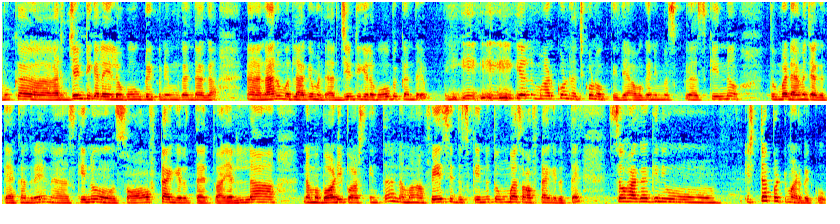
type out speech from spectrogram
ಮುಖ ಅರ್ಜೆಂಟಿಗೆಲ್ಲ ಎಲ್ಲೋ ಹೋಗಬೇಕು ನಿಮ್ಗಂದಾಗ. ನಾನು ಮೊದ್ಲು ಹಾಗೆ ಮಾಡಿದೆ. ಅರ್ಜೆಂಟಿಗೆಲ್ಲ ಹೋಗ್ಬೇಕಂದ್ರೆ ಹೀಗೆ ಹೀಗೆ ಹೀಗೆಲ್ಲ ಮಾಡ್ಕೊಂಡು ಹಚ್ಕೊಂಡು ಹೋಗ್ತಿದ್ದೆ. ಅವಾಗ ನಿಮ್ಮ ಸ್ಕಿನ್ ತುಂಬಾ ಡ್ಯಾಮೇಜ್ ಆಗುತ್ತೆ. ಯಾಕಂದ್ರೆ ಸ್ಕಿನ್ ಸಾಫ್ಟ್ ಆಗಿರುತ್ತೆ ಅಥವಾ ಎಲ್ಲ ನಮ್ಮ ಬಾಡಿ ಪಾರ್ಟ್ಸ್ಗಿಂತ ನಮ್ಮ ಫೇಸ್ ಇದ್ದು ಸ್ಕಿನ್ ತುಂಬಾ ಸಾಫ್ಟ್ ಆಗಿರುತ್ತೆ. ಸೊ, ಹಾಗಾಗಿ ನೀವು ಇಷ್ಟಪಟ್ಟು ಮಾಡಬೇಕು.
